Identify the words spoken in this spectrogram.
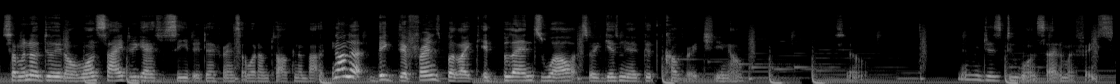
so I'm gonna do it on one side. You guys will see the difference of what I'm talking about. Not a big difference, but like it blends well. So it gives me a good coverage, you know. So let me just do one side of my face.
